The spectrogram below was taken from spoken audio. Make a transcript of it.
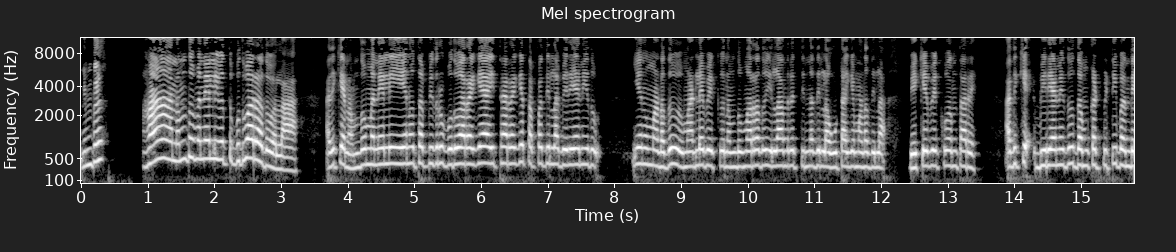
ನಿಮ್ದು? ಹಾ ನಮ್ದು ಮನೆಯಲ್ಲಿ ಇವತ್ತು ಬುಧವಾರ ಅದು ಅಲ್ಲ. ಅದಕ್ಕೆ ನಮ್ದು ಮನೆಯಲ್ಲಿ ಏನು ತಪ್ಪಿದ್ರು ಬುಧವಾರಗೆ ಐತಾರಾಗೆ ತಪ್ಪದಿಲ್ಲ ಬಿರಿಯಾನಿದು ಏನು ಮಾಡೋದು ಮಾಡಲೇಬೇಕು. ನಮ್ದು ಮರೋದು ಇಲ್ಲಾಂದ್ರೆ ತಿನ್ನೋದಿಲ್ಲ ಊಟಗೆ ಮಾಡೋದಿಲ್ಲ. ಬೇಕೇ ಬೇಕು ಅಂತಾರೆ. ಅದಕ್ಕೆ ಬಿರಿಯಾನಿದು ದಮ್ ಕಟ್ಬಿಟ್ಟು ಬಂದೆ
